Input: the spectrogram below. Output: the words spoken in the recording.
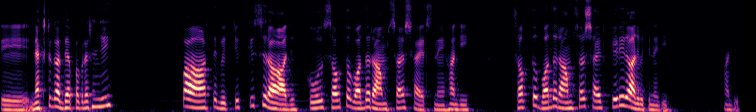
ਤੇ ਨੈਕਸਟ ਕਰਦੇ ਆਪਾਂ ਪ੍ਰਸ਼ਨ ਜੀ। ਭਾਰਤ ਵਿੱਚ ਕਿਸ ਰਾਜ ਕੋਲ ਸਭ ਤੋਂ ਵੱਧ ਰਾਮਸਰ ਸਾਈਟਸ ਨੇ? ਹਾਂਜੀ। ਸਭ ਤੋਂ ਵੱਧ ਰਾਮਸਰ ਸਾਈਟ ਕਿਹੜੇ ਰਾਜ ਵਿੱਚ ਨੇ ਜੀ? ਹਾਂਜੀ।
